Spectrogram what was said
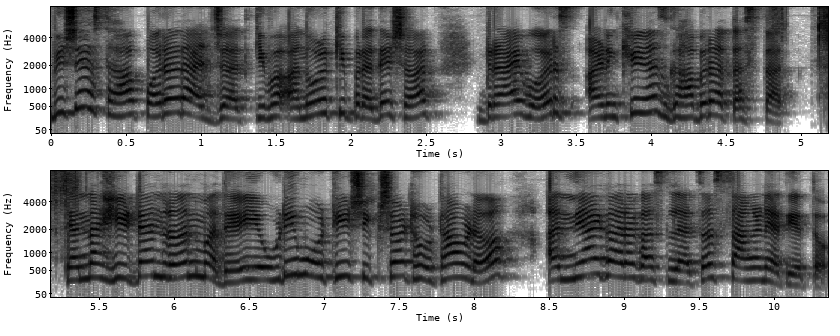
विशेषतः परराज्यात किंवा अनोळखी प्रदेशात ड्रायव्हर्स आणखीनच घाबरत असतात. त्यांना हिट अँड रनमध्ये एवढी मोठी शिक्षा ठोठावणं अन्यायकारक असल्याचं सांगण्यात येतं.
